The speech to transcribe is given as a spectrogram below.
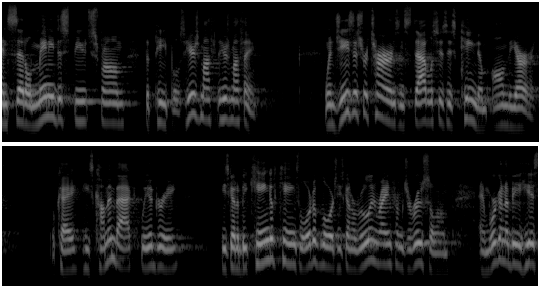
and settle many disputes from the peoples. Here's my, here's my thing. When Jesus returns and establishes his kingdom on the earth, okay, he's coming back, we agree. He's going to be King of kings, Lord of lords. He's going to rule and reign from Jerusalem. And we're going to be his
